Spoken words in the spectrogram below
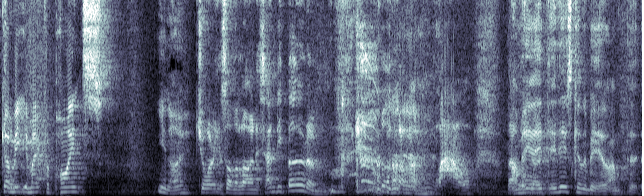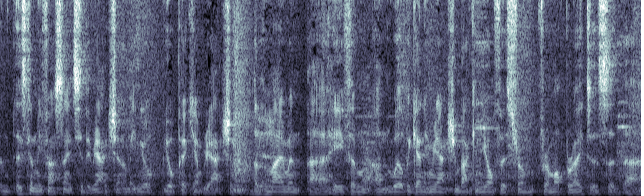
Go meet your mate for pints. You know, Joining us on the line is Andy Burnham. wow. That I mean, a- it, it is going to be. Um, it's going to be fascinating to see the reaction. I mean, you're you're picking up reaction at the moment, uh, Heath, and, and we'll be getting reaction back in the office from from operators that uh,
